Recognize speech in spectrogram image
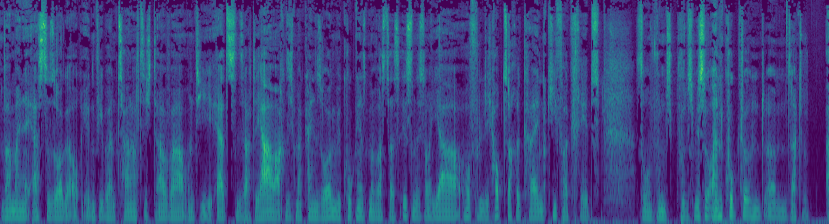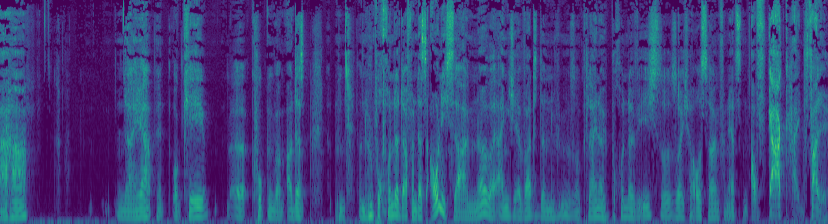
war meine erste Sorge auch irgendwie beim Zahnarzt, ich da war und die Ärztin sagte, ja, machen Sie sich mal keine Sorgen, wir gucken jetzt mal, was das ist. Und ich so, ja, hoffentlich, Hauptsache kein Kieferkrebs. So, wo, wo ich mich so anguckte und ähm, sagte, aha, naja, okay, äh, gucken wir. Aber das, ein Hypochonder darf man das auch nicht sagen, ne? Weil eigentlich erwartet dann so ein kleiner Hypochonder wie ich so solche Aussagen von Ärzten. Auf gar keinen Fall.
